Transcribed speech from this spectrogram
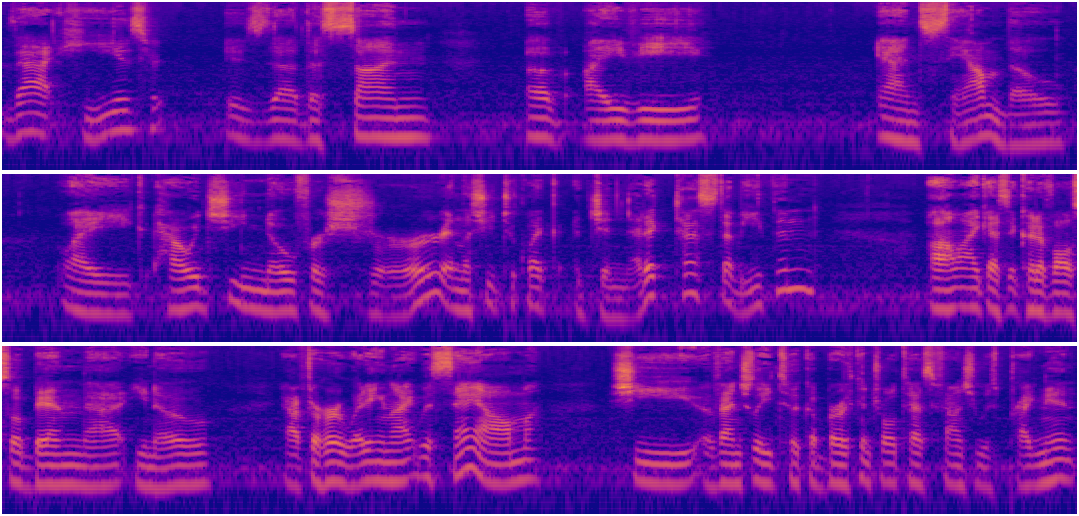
that he is is uh, the son of Ivy and Sam though. Like, how would she know for sure unless she took like a genetic test of Ethan? Um, I guess it could have also been that, you know, after her wedding night with Sam, she eventually took a birth control test, found she was pregnant,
